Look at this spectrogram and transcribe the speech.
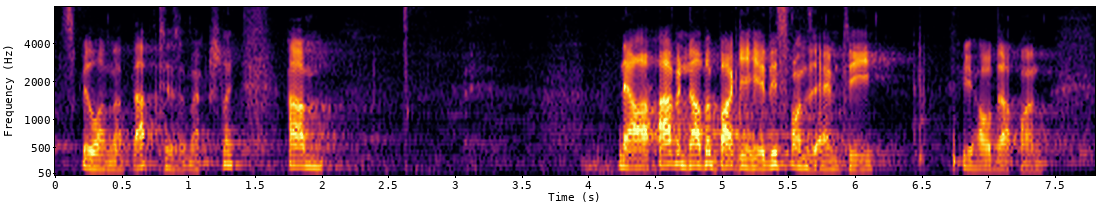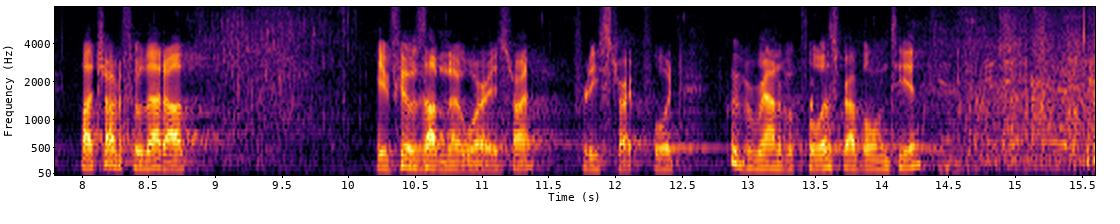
It's a bit like my baptism, actually. Um, now, I have another bucket here. This one's empty. If you hold that one, if I try to fill that up, it fills up, no worries, right? Pretty straightforward. Give a round of applause for our volunteer.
